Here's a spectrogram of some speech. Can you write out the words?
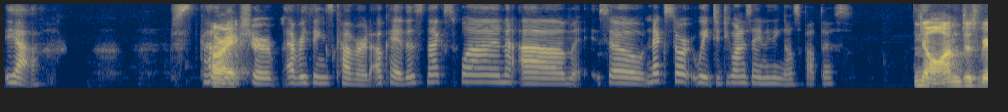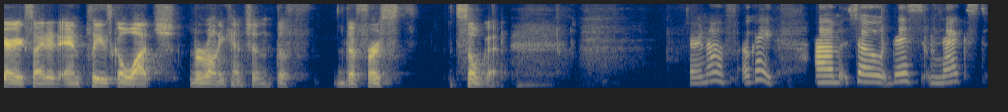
Yeah. Just gotta All make right. sure everything's covered. Okay, this next one. Um, so next door. Wait, did you want to say anything else about this? No, I'm just very excited, and please go watch Rurouni Kenshin. The the first, it's so good. Fair enough. Okay. Um, so this next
